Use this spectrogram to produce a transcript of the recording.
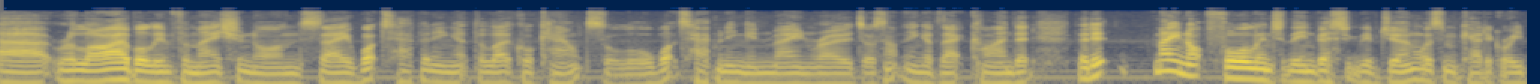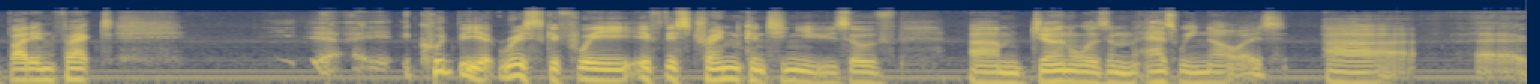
uh, reliable information on, say, what's happening at the local council or what's happening in main roads or something of that kind, that, that it may not fall into the investigative journalism category, but in fact, it could be at risk if we if this trend continues of um, journalism as we know it uh, uh,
